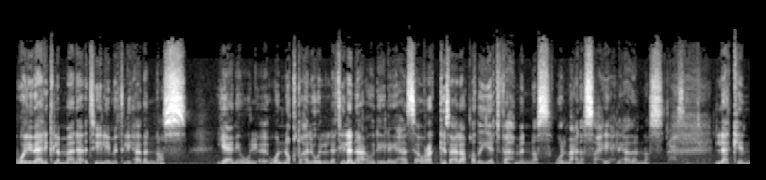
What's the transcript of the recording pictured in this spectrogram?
ولذلك لما نأتي لمثل هذا النص يعني وال- والنقطة الأولى التي لن أعود إليها سأركز على قضية فهم النص والمعنى الصحيح لهذا النص لكن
